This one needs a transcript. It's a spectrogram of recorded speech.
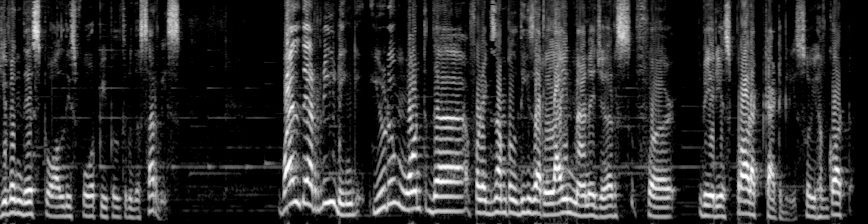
given this to all these four people through the service. While they are reading you don't want the for example these are line managers for various product categories. So you have got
